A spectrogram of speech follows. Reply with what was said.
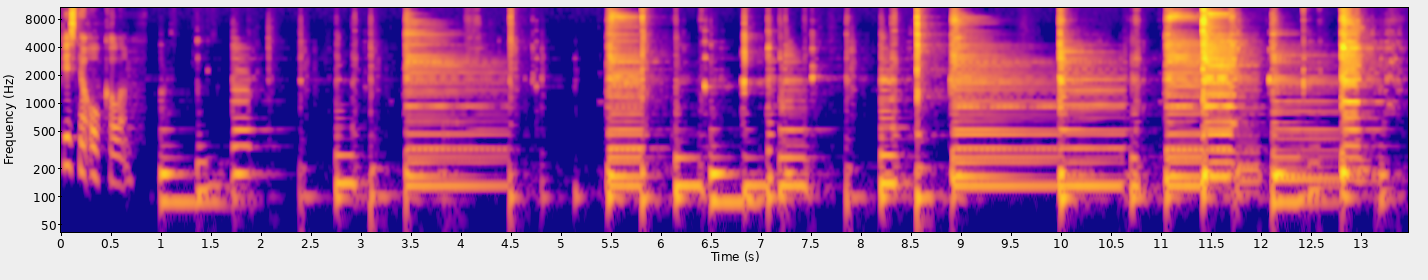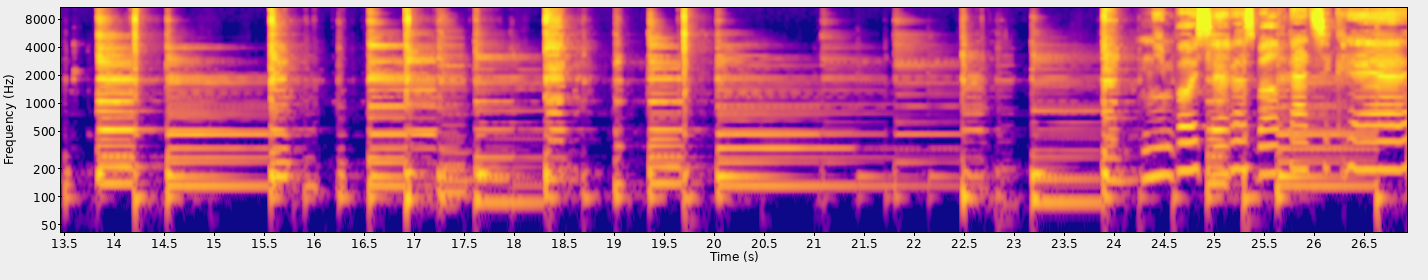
песня «Около». Не бойся разболтать секрет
